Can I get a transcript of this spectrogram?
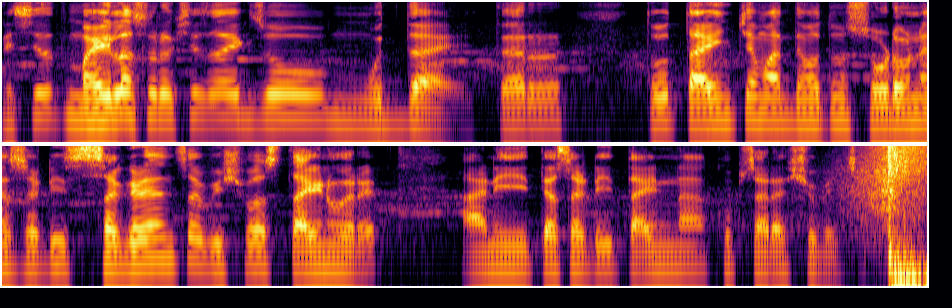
निश्चितच महिला सुरक्षेचा एक जो मुद्दा आहे तर तो ताईंच्या माध्यमातून सोडवण्यासाठी सगळ्यांचा विश्वास ताईंवर आहे. आणि त्यासाठी ताईंना खूप साऱ्या शुभेच्छा.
